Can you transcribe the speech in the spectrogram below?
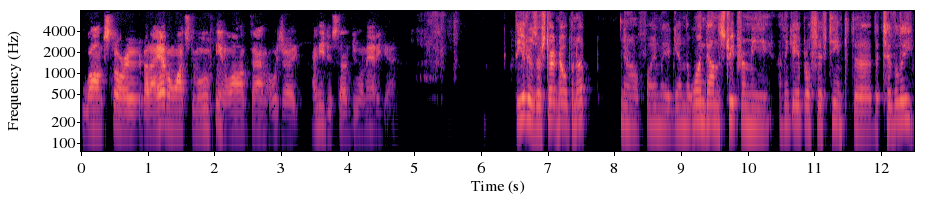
long story, but I haven't watched a movie in a long time. I wish I I need to start doing that again. Theaters are starting to open up now. Finally, again, the one down the street from me, I think April fifteenth, the the Tivoli.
